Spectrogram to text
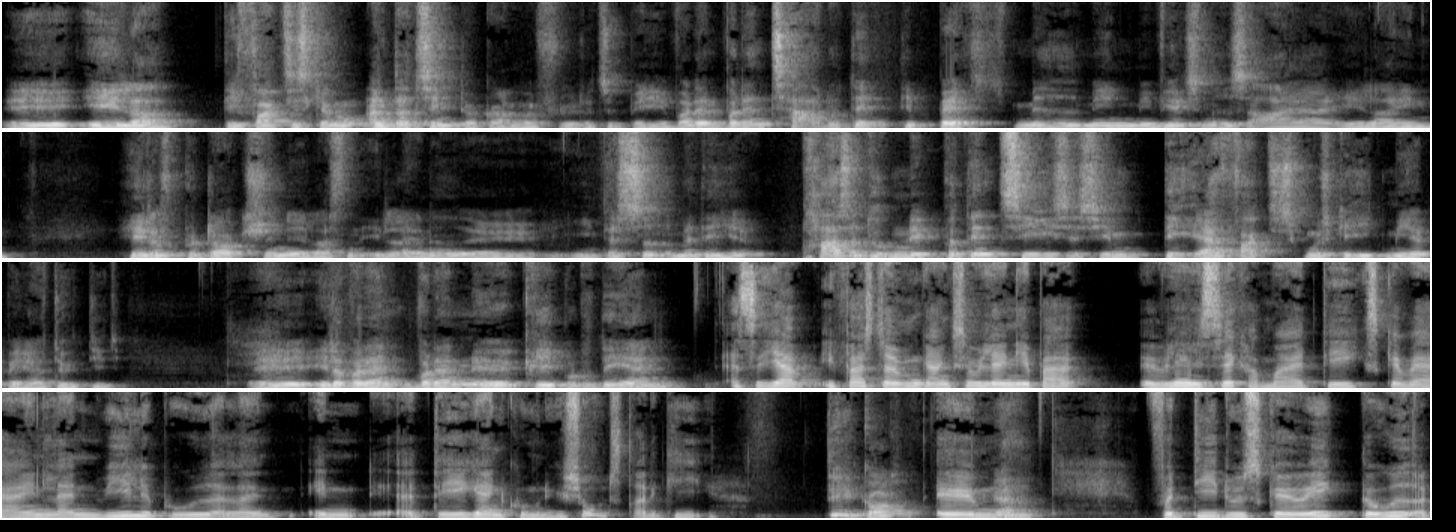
øh, eller det faktisk er nogle andre ting, der gør, at man flytter tilbage. Hvordan, hvordan tager du den debat med, med, en, med virksomhedsejer, eller en head of production, eller sådan et eller andet, øh, en, der sidder med det her? Presser du dem lidt på den tese, og siger, det er faktisk måske ikke mere bæredygtigt? Øh, eller hvordan, hvordan øh, griber du det an? Altså jeg, i første omgang, så vil jeg egentlig bare jeg vil egentlig sikre mig, at det ikke skal være en eller anden hvilebud, eller en, en, at det ikke er en kommunikationsstrategi. Det er godt. Øhm, ja. Fordi du skal jo ikke gå ud og,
